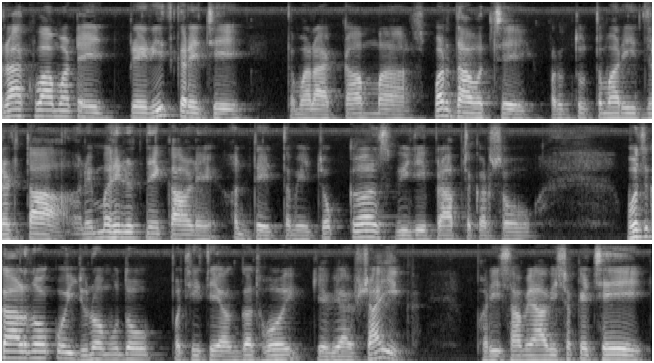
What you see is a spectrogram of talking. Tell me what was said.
રાખવા માટે પ્રેરિત કરે છે. તમારા કામમાં સ્પર્ધા વધશે, પરંતુ તમારી દ્રઢતા અને મહેનતને કારણે અંતે તમે ચોક્કસ વિજય પ્રાપ્ત કરશો. ભૂતકાળનો કોઈ જૂનો મુદ્દો પછી તે અંગત હોય કે વ્યાવસાયિક, ફરી સામે આવી શકે છે.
